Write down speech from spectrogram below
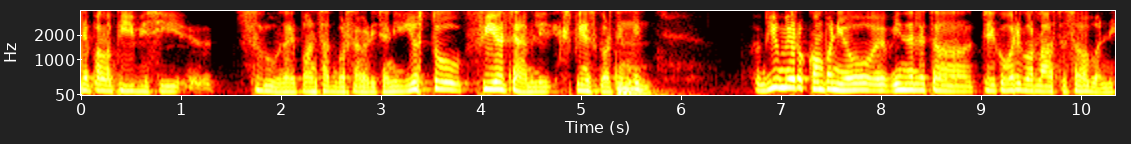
नेपालमा पिबिसी सुरु हुँदा पाँच सात वर्ष अगाडि चाहिँ नि यस्तो फियर चाहिँ हामीले एक्सपिरियन्स गर्थ्यौँ कि। यो मेरो कम्पनी हो यिनीहरूले त टेक ओभरै गर्ला जस्तो छ भन्ने।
